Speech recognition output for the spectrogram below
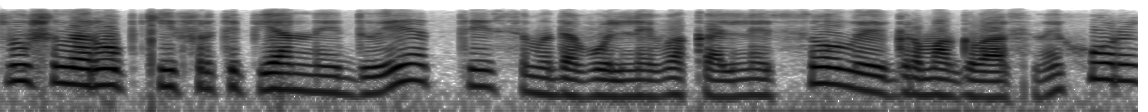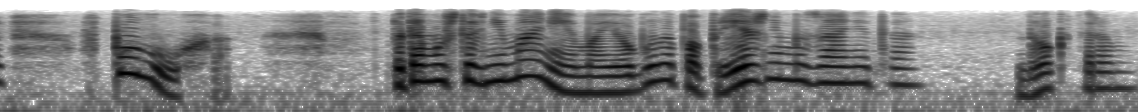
слушала робкие фортепианные дуэты, самодовольные вокальные соло и громогласные хоры в полуха, потому что внимание мое было по-прежнему занято доктором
